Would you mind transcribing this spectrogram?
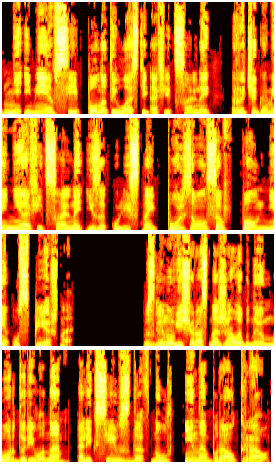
не имея всей полноты власти официальной, рычагами неофициальной и закулисной пользовался вполне успешно. Взглянув еще раз на жалобную морду Ревона, Алексей вздохнул и набрал краун.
